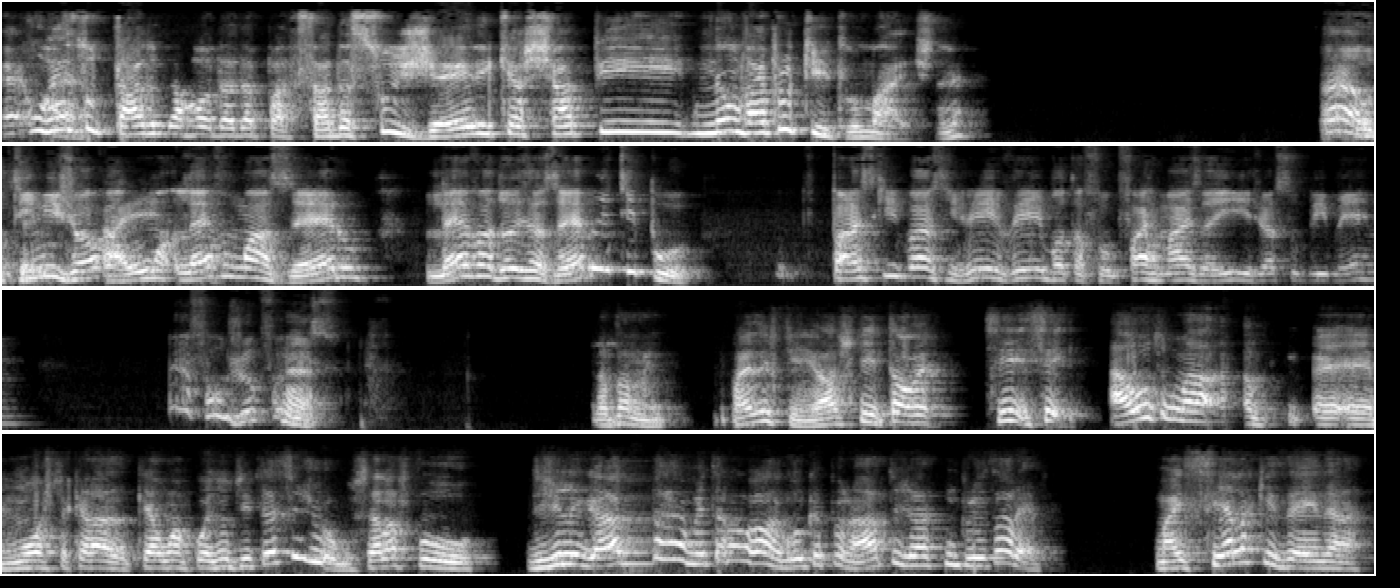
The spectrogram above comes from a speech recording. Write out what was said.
É, o resultado da rodada passada sugere que a Chape não vai para o título mais, né? Ah, o time joga, aí... leva 1 a 0 leva 2 a 0 e tipo, parece que vai assim, vem, vem, Botafogo, faz mais aí, já subi mesmo. É, foi o jogo, foi é. isso. Exatamente. Mas enfim, eu acho que talvez. Se, se a última é, é, mostra que ela quer alguma coisa no título é esse jogo. Se ela for desligada, realmente ela largou o campeonato e já cumpriu a tarefa. Mas se ela quiser ainda,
